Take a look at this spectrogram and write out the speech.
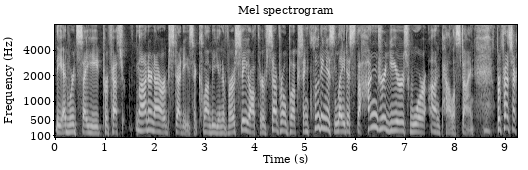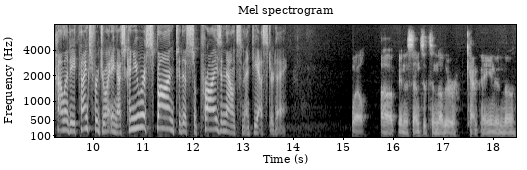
the Edward Said Professor of Modern Arab Studies at Columbia University, author of several books, including his latest, The Hundred Years' War on Palestine. Palestine. Professor Khalidi, thanks for joining us. Can you respond to this surprise announcement yesterday? Well, uh, in a sense, it's another campaign in the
